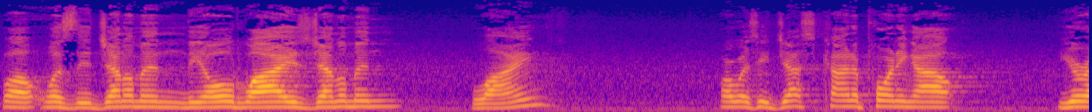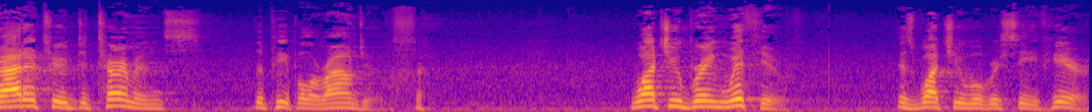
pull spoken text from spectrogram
well, was the gentleman, the old wise gentleman, lying? Or was he just kind of pointing out your attitude determines the people around you? what you bring with you is what you will receive here.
